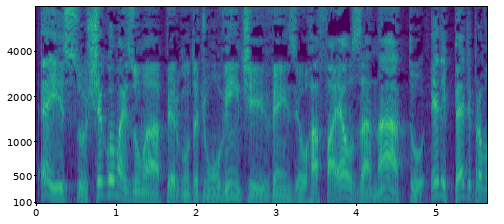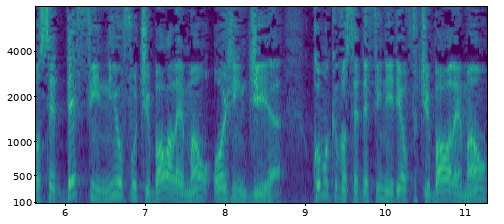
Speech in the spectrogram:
É isso. Chegou mais uma pergunta de um ouvinte, Wenzel. Rafael Zanato. Ele pede para você definir o futebol alemão hoje em dia. Como que você definiria o futebol alemão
